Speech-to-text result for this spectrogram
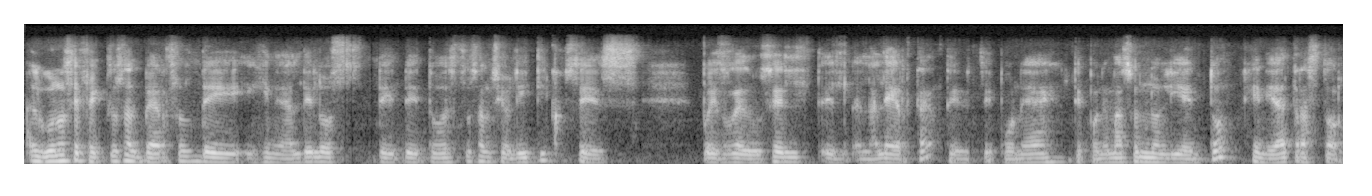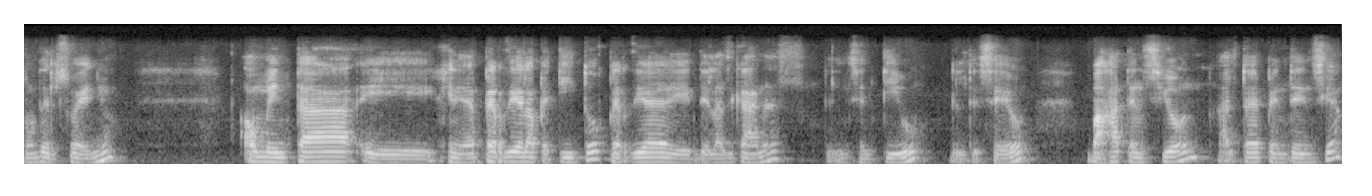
Algunos efectos adversos de, en general de, los, de todos estos ansiolíticos es pues reduce el, alerta, te, pone, te pone más somnoliento, genera trastornos del sueño, aumenta, eh, genera pérdida del apetito, pérdida de, las ganas, del incentivo, del deseo, baja tensión, alta dependencia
